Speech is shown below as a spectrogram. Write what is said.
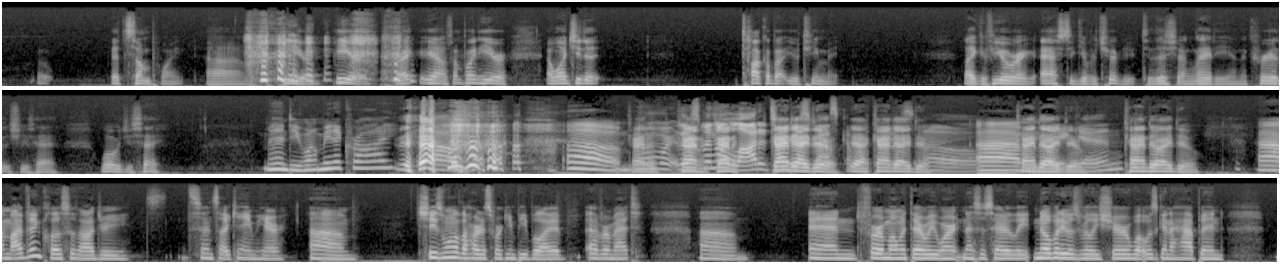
at some point um, here, here, right? You know, at some point here, I want you to talk about your teammate. Like, if you were asked to give a tribute to this young lady and the career that she's had, what would you say? Man, do you want me to cry? Oh, Um, Kinda, no more- kinda, There's been kinda, a lot of tears kinda I do. Yeah, kinda I do. Oh, um, Kinda I do. Kind of, I do. Um, I've been close with Audrey s- since I came here. Um, she's one of the hardest working people I've ever met. Um, and for a moment there, we weren't necessarily. Nobody was really sure what was going to happen.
